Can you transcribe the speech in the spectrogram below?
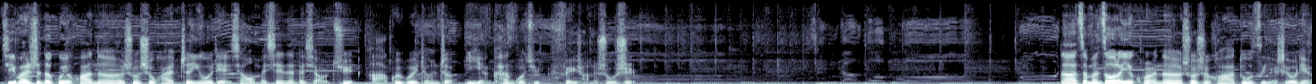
棋盘式的规划呢，说实话还真有点像我们现在的小区啊，规规整整，一眼看过去非常的舒适。那咱们走了一会儿呢，说实话肚子也是有点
